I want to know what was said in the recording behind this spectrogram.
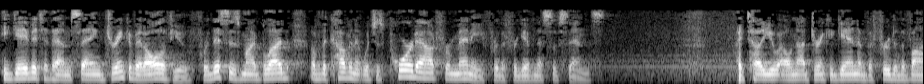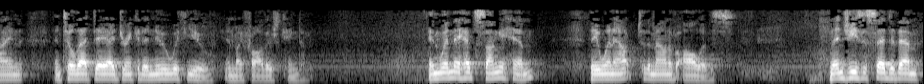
he gave it to them, saying, Drink of it, all of you, for this is my blood of the covenant, which is poured out for many for the forgiveness of sins. I tell you, I will not drink again of the fruit of the vine until that day I drink it anew with you in my Father's kingdom. And when they had sung a hymn, they went out to the Mount of Olives. Then Jesus said to them,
